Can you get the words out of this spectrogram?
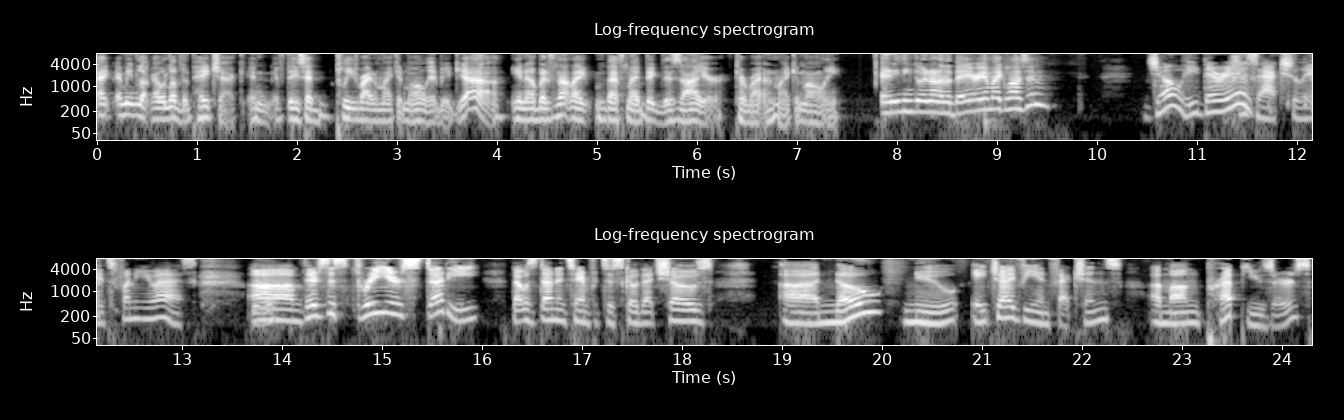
I, I mean, look, I would love the paycheck, and if they said, please write on Mike and Molly, I'd be like, yeah, you know, but it's not like that's my big desire to write on Mike and Molly. Anything going on in the Bay Area, Mike Lawson? Joey, there is actually. It's funny you ask. Um, there's this three year study that was done in San Francisco that shows uh, no new HIV infections among PrEP users.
